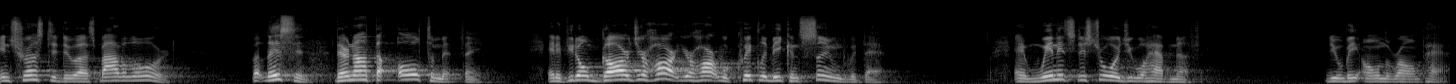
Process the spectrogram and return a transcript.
entrusted to us by the Lord. But listen, they're not the ultimate thing. And if you don't guard your heart, your heart will quickly be consumed with that. And when it's destroyed, you will have nothing. You will be on the wrong path.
